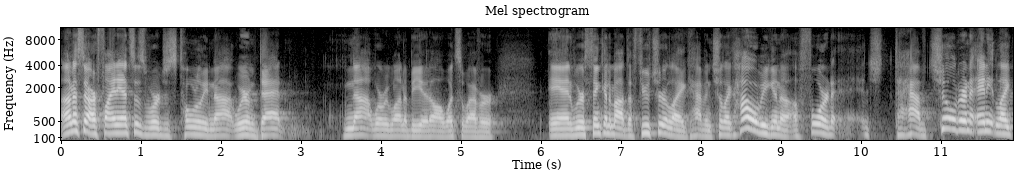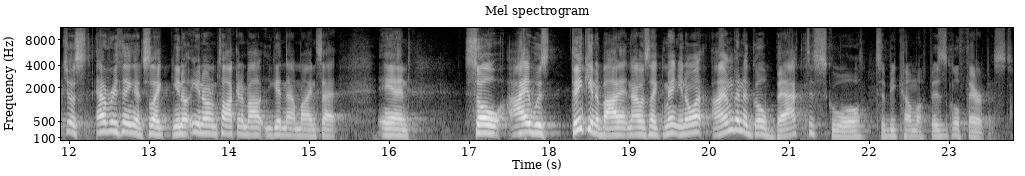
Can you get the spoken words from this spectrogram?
honestly, our finances were just totally not, we we're in debt, not where we want to be at all whatsoever. And we were thinking about the future, like having children, like how are we to afford to have children, any, like just everything. It's like, you know, you know what I'm talking about? You get in that mindset. And so I was thinking about it and I was like, man, you know what? I'm to go back to school to become a physical therapist.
